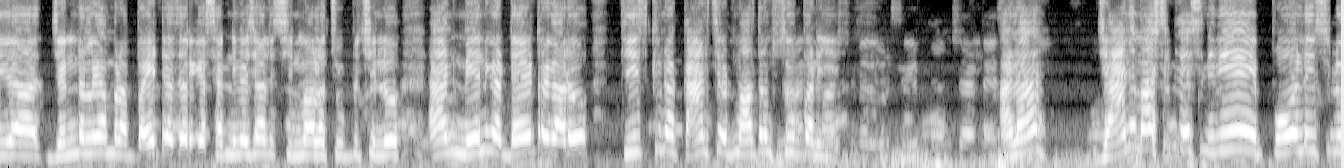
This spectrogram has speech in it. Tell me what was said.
ఇక జనరల్గా మన బయట జరిగే సన్నివేశాలు సినిమాలో చూపించిండు. అండ్ మెయిన్గా డైరెక్టర్ గారు తీసుకున్న కాన్సెప్ట్ మాత్రం సూపర్ అనా? జానీ మాస్టర్ మీద ఇది పోలీసులు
